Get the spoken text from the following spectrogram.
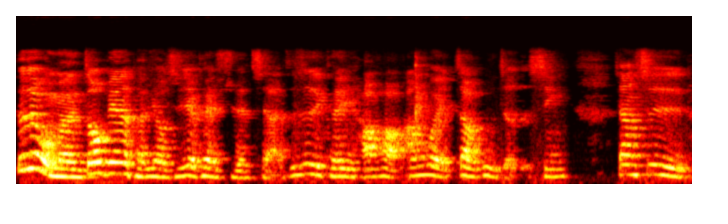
就是我们周边的朋友其实也可以学起来，就是可以好好安慰照顾者的心，像是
